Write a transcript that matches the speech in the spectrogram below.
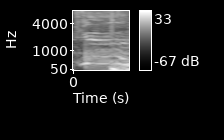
damn you.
